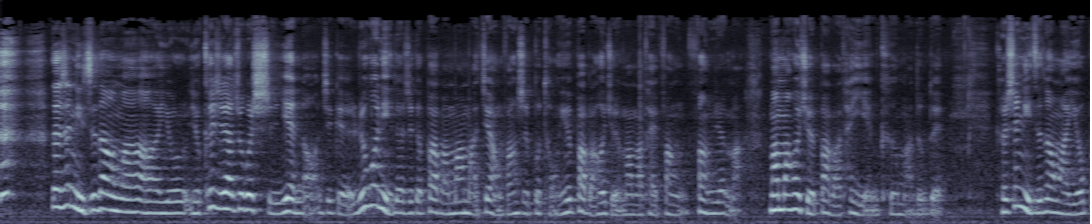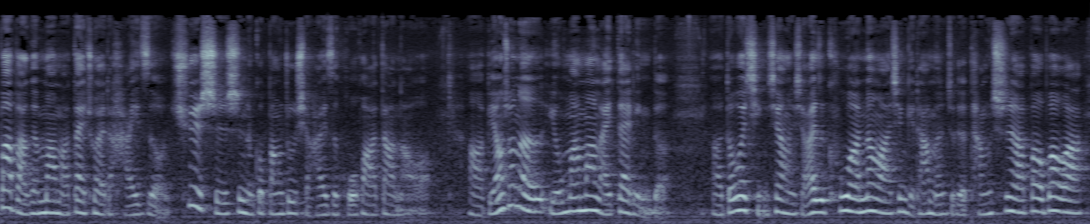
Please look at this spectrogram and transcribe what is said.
但是你知道吗？啊，有有科学家做过实验哦，这个如果你的这个爸爸妈妈教养方式不同，因为爸爸会觉得妈妈太放放任嘛，妈妈会觉得爸爸太严苛嘛，对不对？可是你知道吗？由爸爸跟妈妈带出来的孩子哦，确实是能够帮助小孩子活化大脑哦。啊，比方说呢，由妈妈来带领的，啊，都会倾向小孩子哭啊闹啊，先给他们这个糖吃啊、抱抱啊，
